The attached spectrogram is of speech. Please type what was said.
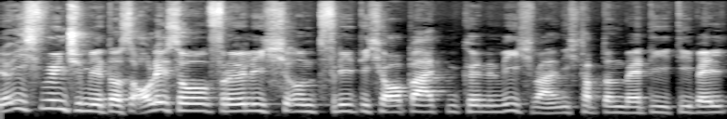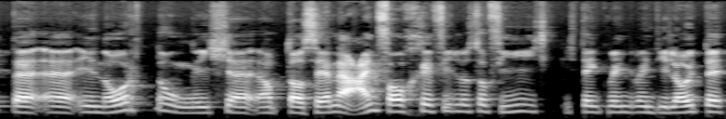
Ja, ich wünsche mir, dass alle so fröhlich und friedlich arbeiten können wie ich, weil ich glaube, dann wäre die, die Welt äh, in Ordnung. Ich äh, habe da sehr eine einfache Philosophie. Ich, ich denke, wenn, wenn die Leute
